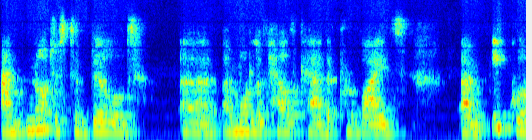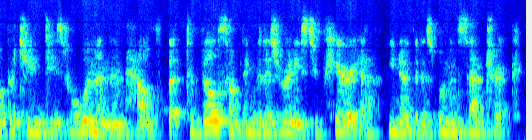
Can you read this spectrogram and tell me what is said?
and not just to build a, model of healthcare that provides um, equal opportunities for women in health, but to build something that is really superior, you know, that is women centric,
